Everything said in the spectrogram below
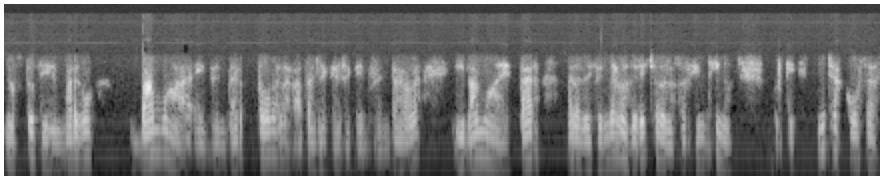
Nosotros, sin embargo, vamos a enfrentar todas las batallas que haya que enfrentarlas y vamos a estar para defender los derechos de los argentinos, porque muchas cosas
